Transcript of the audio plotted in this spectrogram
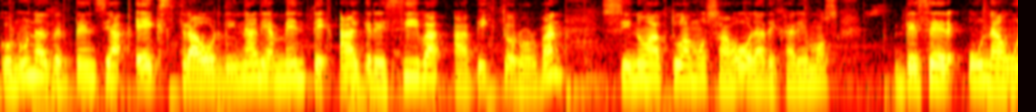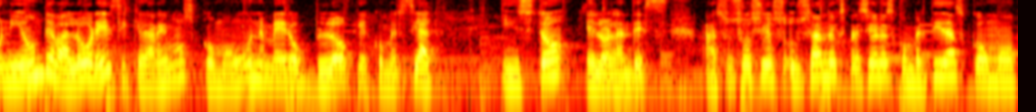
con una advertencia extraordinariamente agresiva a Víctor Orbán. Si no actuamos ahora, dejaremos de ser una unión de valores y quedaremos como un mero bloque comercial, instó el holandés a sus socios usando expresiones convertidas como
